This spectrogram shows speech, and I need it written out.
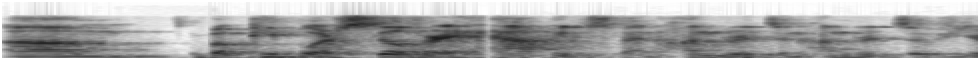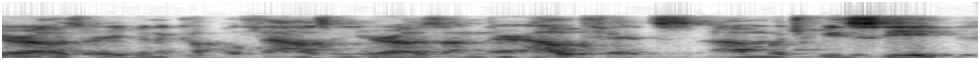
Um, but people are still very happy to spend hundreds and hundreds of euros or even a couple thousand euros on their outfits, um, which we see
